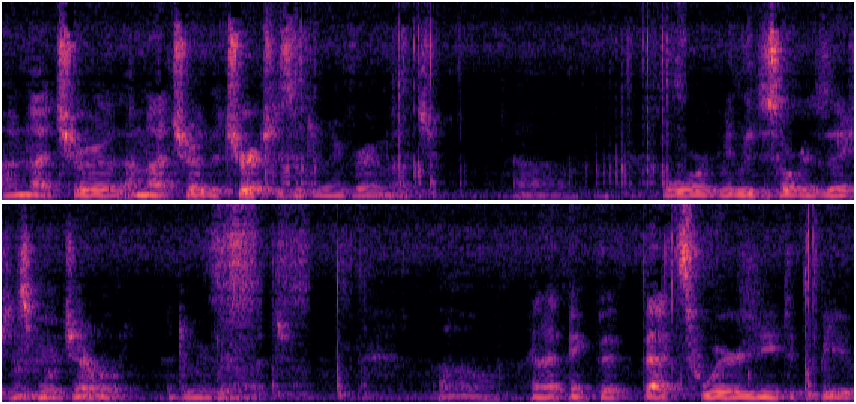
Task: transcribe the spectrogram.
I'm not sure. I'm not sure the churches are doing very much, uh, or religious organizations more generally are doing very much. Uh, and I think that that's where you need to be,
